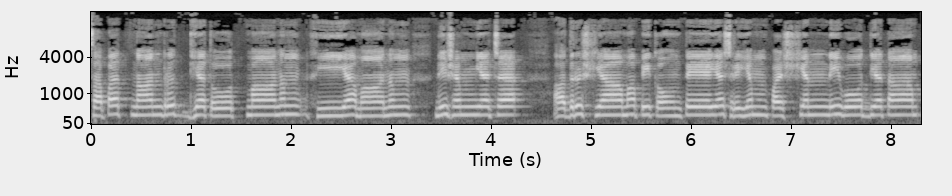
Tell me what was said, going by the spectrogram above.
सपत्नानृध्यतोत्मानम् हीयमानम् निशम्य च अदृश्यामपि कौन्तेय श्रियम् पश्यन्निवोद्यताम्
